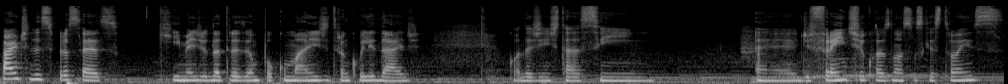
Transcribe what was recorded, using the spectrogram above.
parte desse processo que me ajuda a trazer um pouco mais de tranquilidade quando a gente está assim é, de frente com as nossas questões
